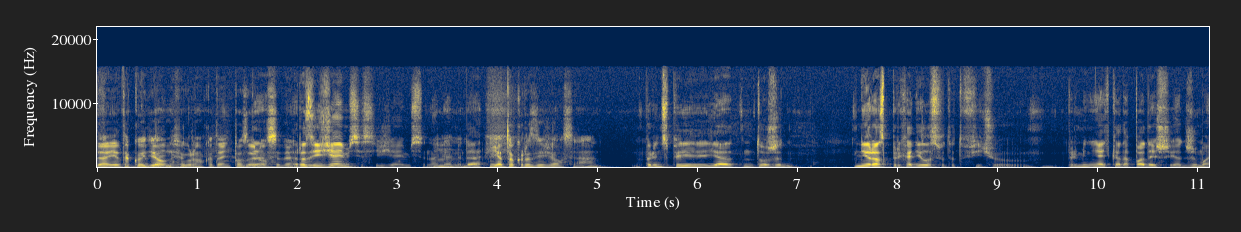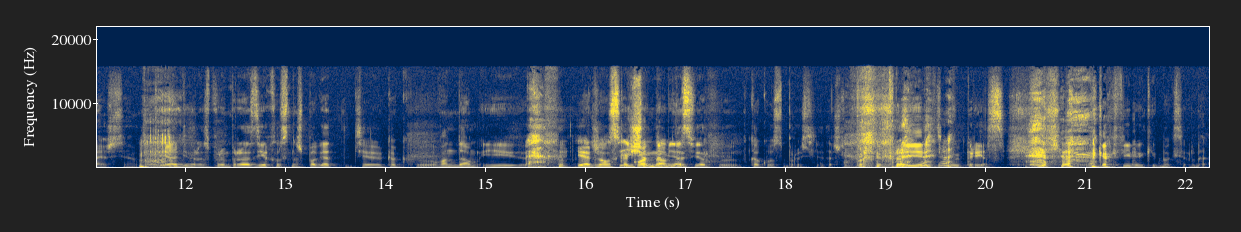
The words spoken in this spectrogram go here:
да, я такое делал на фигурном катании, позорился, да. Разъезжаемся, съезжаемся ногами, Мгм. да. Я только разъезжался, ага. В принципе, я тоже не раз приходилось вот эту фичу применять, когда падаешь и отжимаешься. Вот я один раз прям разъехался на шпагате, как Ван Дам, и, И отжался, как еще Ван на меня да? сверху кокос бросили, да, чтобы про- проверить мой пресс. Как в фильме «Кикбоксер», да.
